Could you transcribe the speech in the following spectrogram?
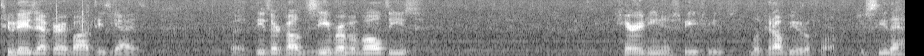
two days after I bought these guys. But these are called Zebra Babaultis Caridina species. Look at how beautiful. Do you see that?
